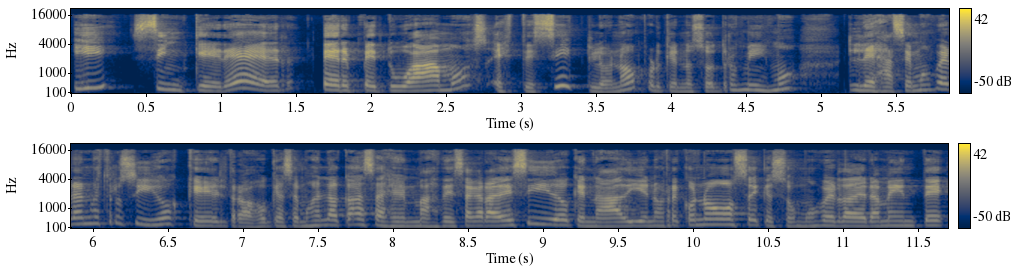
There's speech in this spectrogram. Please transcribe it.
y sin querer perpetuamos este ciclo, ¿no? Porque nosotros mismos les hacemos ver a nuestros hijos que el trabajo que hacemos en la casa es el más desagradecido, que nadie nos reconoce, que somos verdaderamente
